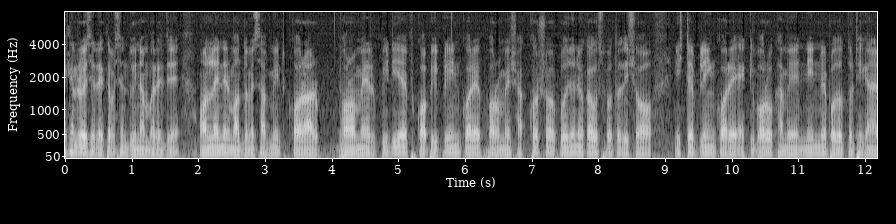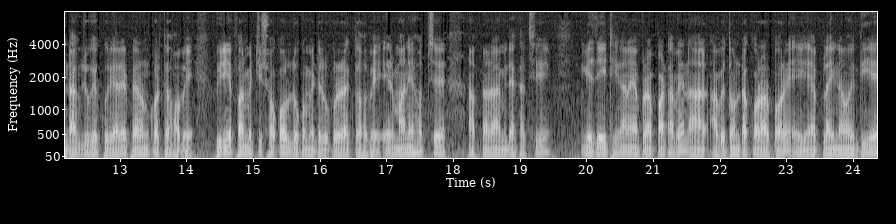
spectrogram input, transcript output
এখানে রয়েছে দেখতে পাচ্ছেন দুই নম্বরে যে অনলাইনের মাধ্যমে সাবমিট করার ফর্মের পিডিএফ কপি প্রিন্ট করে, ফর্মে স্বাক্ষর সহ প্রয়োজনীয় কাগজপত্রাদি সহ স্টেপলিং করে একটি বড় খামে নিম্নে প্রদত্ত ঠিকানায় ডাকযোগে কুরিয়ারে প্রেরণ করতে হবে। পিডিএফ ফর্মেটটি সকল ডকুমেন্টের উপরে রাখতে হবে। এর মানে হচ্ছে, আপনারা আমি দেখাচ্ছি, এই যে এই ঠিকানায় আপনারা পাঠাবেন আর আবেদনটা করার পরে এই অ্যাপ্লাই নাও দিয়ে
